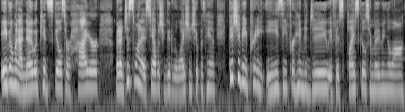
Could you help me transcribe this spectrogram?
even when i know a kid's skills are higher but i just want to establish a good relationship with him this should be pretty easy for him to do if his play skills are moving along.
